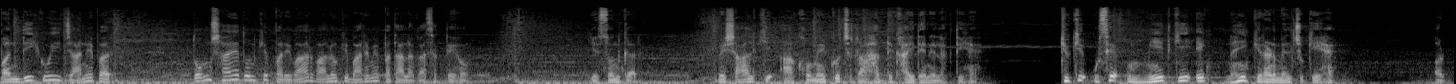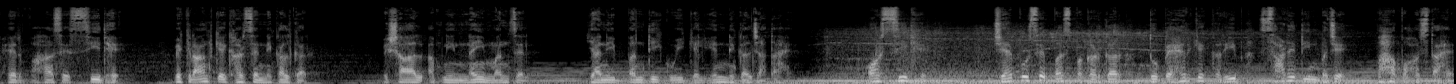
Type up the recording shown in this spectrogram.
बंदी कुई जाने पर तुम शायद उनके परिवार वालों के बारे में पता लगा सकते हो। ये सुनकर विशाल की आँखों में कुछ राहत दिखाई देने लगती है, क्योंकि उसे उम्मीद की एक नई किरण मिल चुकी है। और फिर वहाँ से सीधे विक्रांत के घर से निकलकर विशाल अपनी नई मंजिल यानी बंदी कुई के लिए निकल जाता है। और सीधे जयपुर से बस पकड़कर दोपहर के करीब साढ़े तीन बजे वहाँ पहुँचता है।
